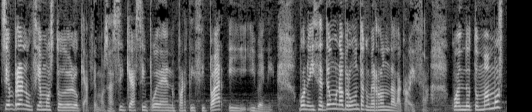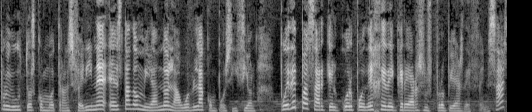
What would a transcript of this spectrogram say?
siempre anunciamos todo lo que hacemos. Así que así pueden participar y, venir. Bueno, dice, tengo una pregunta que me ronda la cabeza. Cuando tomamos productos como transferine, he estado mirando en la web la composición. ¿Puede pasar que el cuerpo deje de crear sus propias defensas?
